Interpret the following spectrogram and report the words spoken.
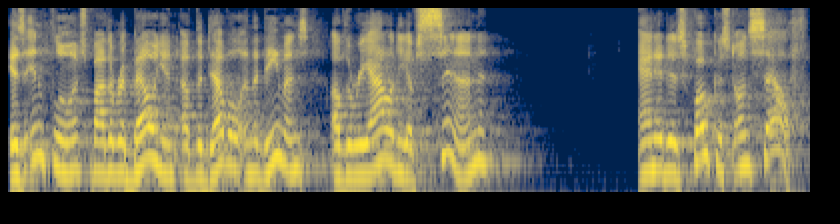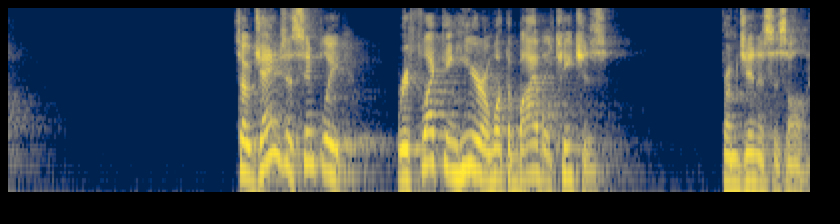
is influenced by the rebellion of the devil and the demons of the reality of sin, and it is focused on self. So James is simply reflecting here on what the Bible teaches from Genesis on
